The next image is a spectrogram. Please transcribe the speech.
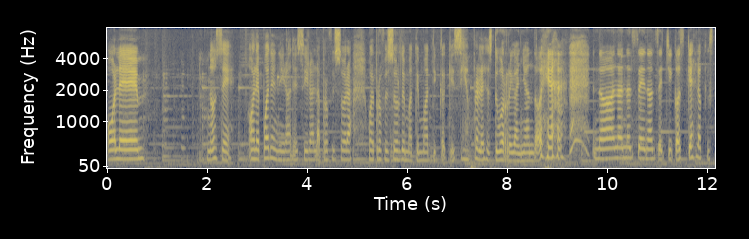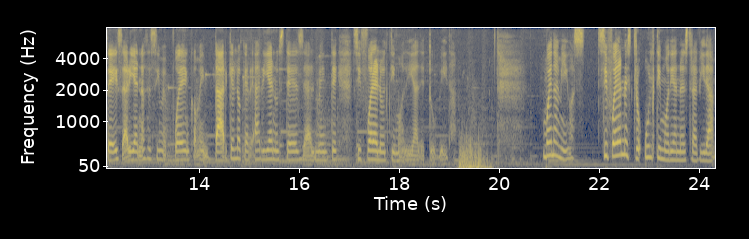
o le, no sé, o le pueden ir a decir a la profesora o al profesor de matemática que siempre les estuvo regañando. no, no, no sé, no sé chicos, ¿qué es lo que ustedes harían? No sé si me pueden comentar qué es lo que harían ustedes realmente si fuera el último día de tu vida. Bueno amigos, si fuera nuestro último día en nuestra vida,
